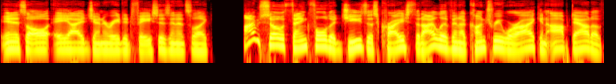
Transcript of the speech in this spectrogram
and it's all AI generated faces, and it's like. I'm so thankful to Jesus Christ that I live in a country where I can opt out of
